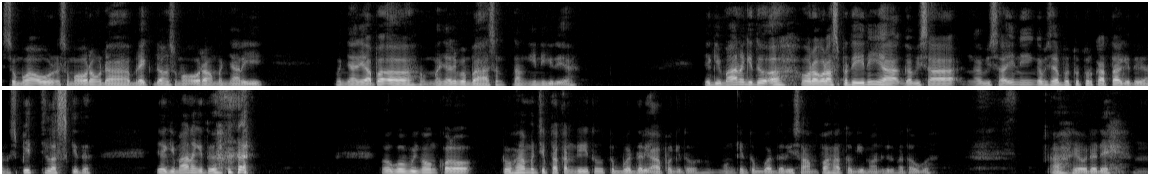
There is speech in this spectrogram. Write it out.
semua semua orang udah breakdown semua orang mencari mencari apa uh, mencari pembahasan tentang ini gitu ya. Ya gimana gitu uh, orang-orang seperti ini ya nggak bisa nggak bisa ini nggak bisa bertutur kata gitu kan speechless gitu. Ya gimana gitu. Oh, gue bingung kalau Tuhan menciptakan dia itu terbuat dari apa gitu. Mungkin terbuat dari sampah atau gimana gitu nggak tahu gue ah ya udah deh. Hmm.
